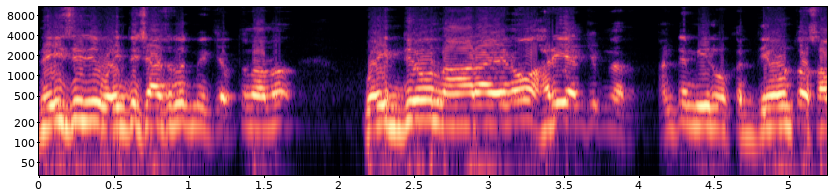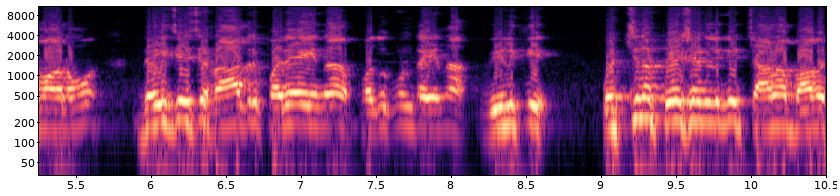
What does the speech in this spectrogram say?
దయచేసి వైద్య శాస్త్రులకు మీకు చెప్తున్నాను. వైద్యం నారాయణో హరి అని చెప్పినారు. అంటే మీరు ఒక దేవునితో సమానము. దయచేసి రాత్రి పదే అయినా పదకొండు అయినా వీళ్ళకి వచ్చిన పేషెంట్లకి చాలా బాగా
